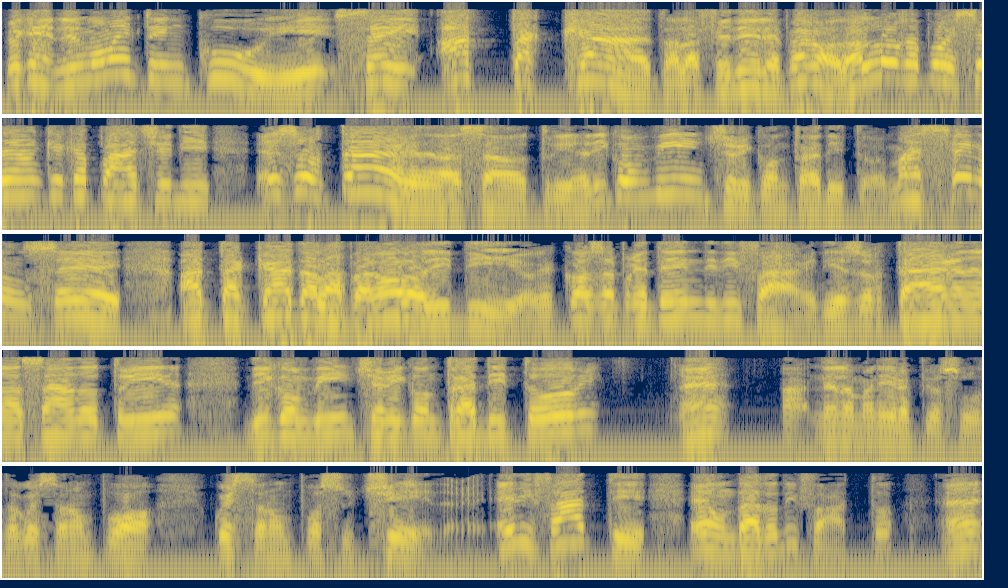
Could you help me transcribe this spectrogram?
Perché nel momento in cui sei attaccato alla fedele parola, allora poi sei anche capace di esortare nella sana dottrina, di convincere i contraddittori. Ma se non sei attaccato alla parola di Dio, che cosa pretendi di fare? Di esortare nella sana dottrina? Di convincere i contraddittori? Eh? Ah, nella maniera più assoluta, questo non può, questo non può succedere. E di fatti è un dato di fatto, eh?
